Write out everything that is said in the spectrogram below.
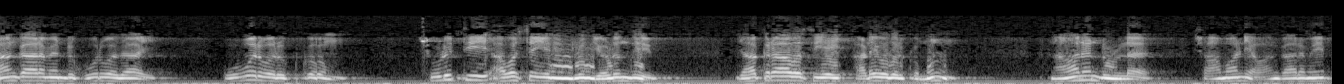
அகங்காரம் என்று கூறுவதாய் ஒவ்வொருவருக்கும் சுளுத்தி அவஸ்தையினின்றும் எழுந்து ஜாக்கிராவஸ்தையை அடைவதற்கு முன் நானென்றுள்ள சாமானிய அகங்காரமே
